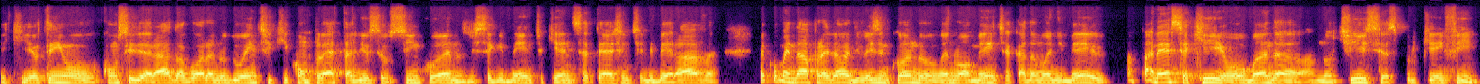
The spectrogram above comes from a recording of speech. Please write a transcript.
é que eu tenho considerado agora no doente que completa ali os seus cinco anos de segmento, que antes até a gente liberava, recomendar para ele, ó, de vez em quando, anualmente, a cada um ano e meio, aparece aqui ou manda notícias, porque, enfim,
